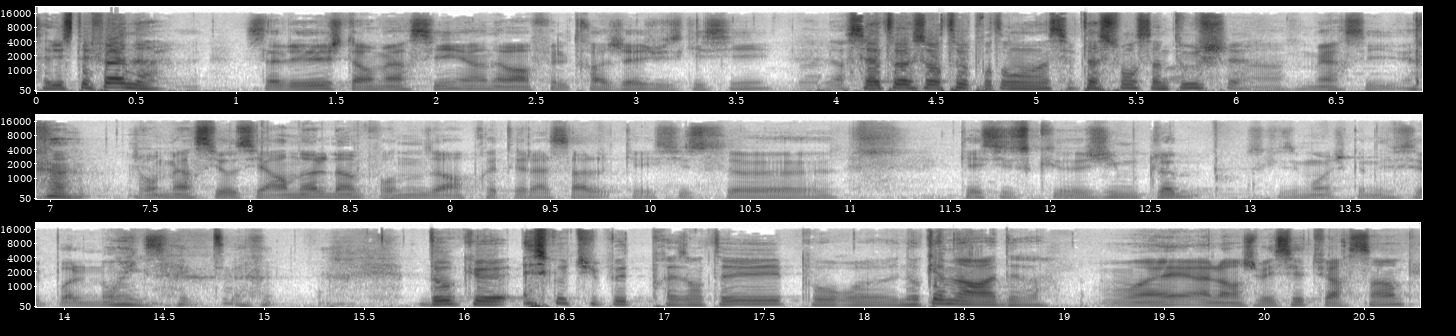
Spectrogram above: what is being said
Salut Stéphane. Salut, je te remercie hein, d'avoir fait le trajet jusqu'ici. Merci à toi surtout pour ton acceptation, ça me touche. Ah, merci. je remercie aussi Arnold hein, pour nous avoir prêté la salle, Casis, euh, Gym Club. Excusez-moi, je ne connaissais pas le nom exact. Donc, euh, est-ce que tu peux te présenter pour euh, nos camarades? Ouais, alors je vais essayer de faire simple.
